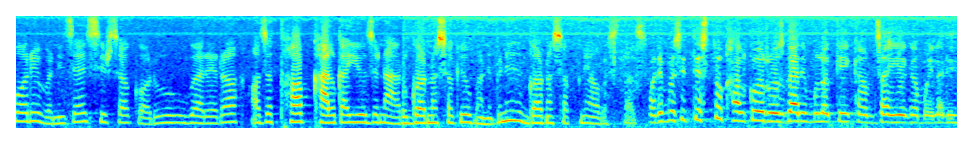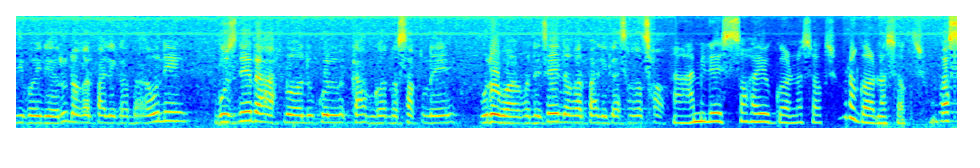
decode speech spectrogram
पर्यो भने चाहिँ शीर्षकहरू गरेर अझ थप खालका योजनाहरू गर्न सक्यौँ भने पनि गर्न सक्ने अवस्था छ। भनेपछि त्यस्तो खालको रोजगारीमूलक केही काम चाहिएका महिला दिदीबहिनीहरू नगरपालिकामा आउने बुझ्ने र आफ्नो अनुकूल काम गर्न सक्ने हुनुभयो भने चाहिँ नगरपालिकासँग छ। हामीले सहयोग गर्न सक्छौँ र गर्न सक्छौँ। बस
